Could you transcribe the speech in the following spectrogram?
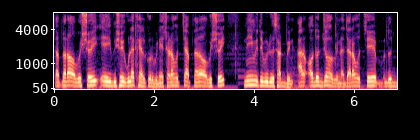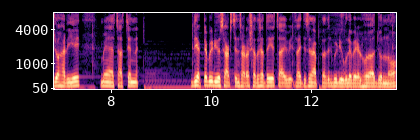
তো আপনারা অবশ্যই এই বিষয়গুলো খেয়াল করবেন। এছাড়া হচ্ছে আপনারা অবশ্যই নিয়মিত ভিডিও ছাড়বেন। আর অধৈর্য হবে না। যারা হচ্ছে ধৈর্য হারিয়ে চাচ্ছেন যে একটা ভিডিও ছাড়ছেন, ছাড়ার সাথে সাথে চাই- চাইতেছেন আপনাদের ভিডিওগুলো ভাইরাল হওয়ার জন্য।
